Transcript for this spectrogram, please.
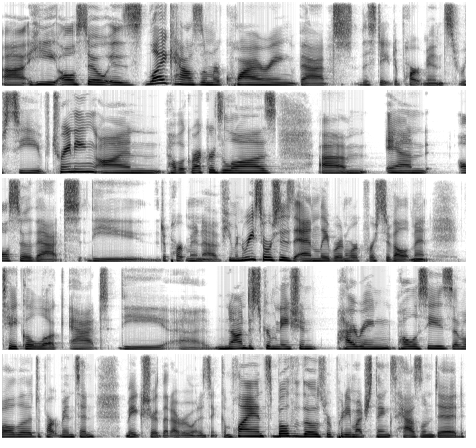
Uh, he also is like Haslam requiring that the state departments receive training on public records laws um, and also that the, Department of Human Resources and Labor and Workforce Development take a look at the uh, non discrimination hiring policies of all the departments and make sure that everyone is in compliance. Both of those were pretty much things Haslam did.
